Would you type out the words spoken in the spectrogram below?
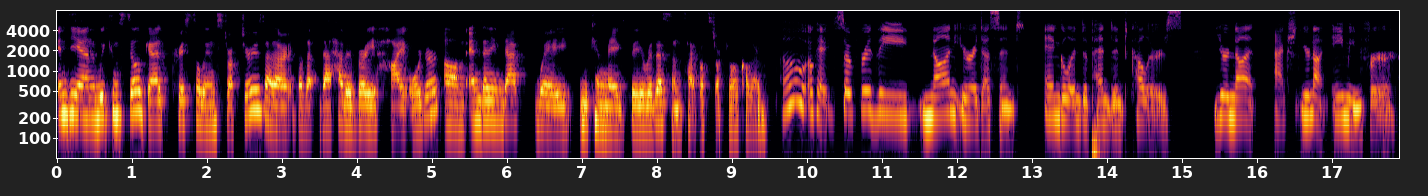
in the end, we can still get crystalline structures that are that, that have a very high order, um, and then in that way we can make the iridescent type of structural color. Oh, okay. So for the non-iridescent angle independent colors, you're not actually you're not aiming for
